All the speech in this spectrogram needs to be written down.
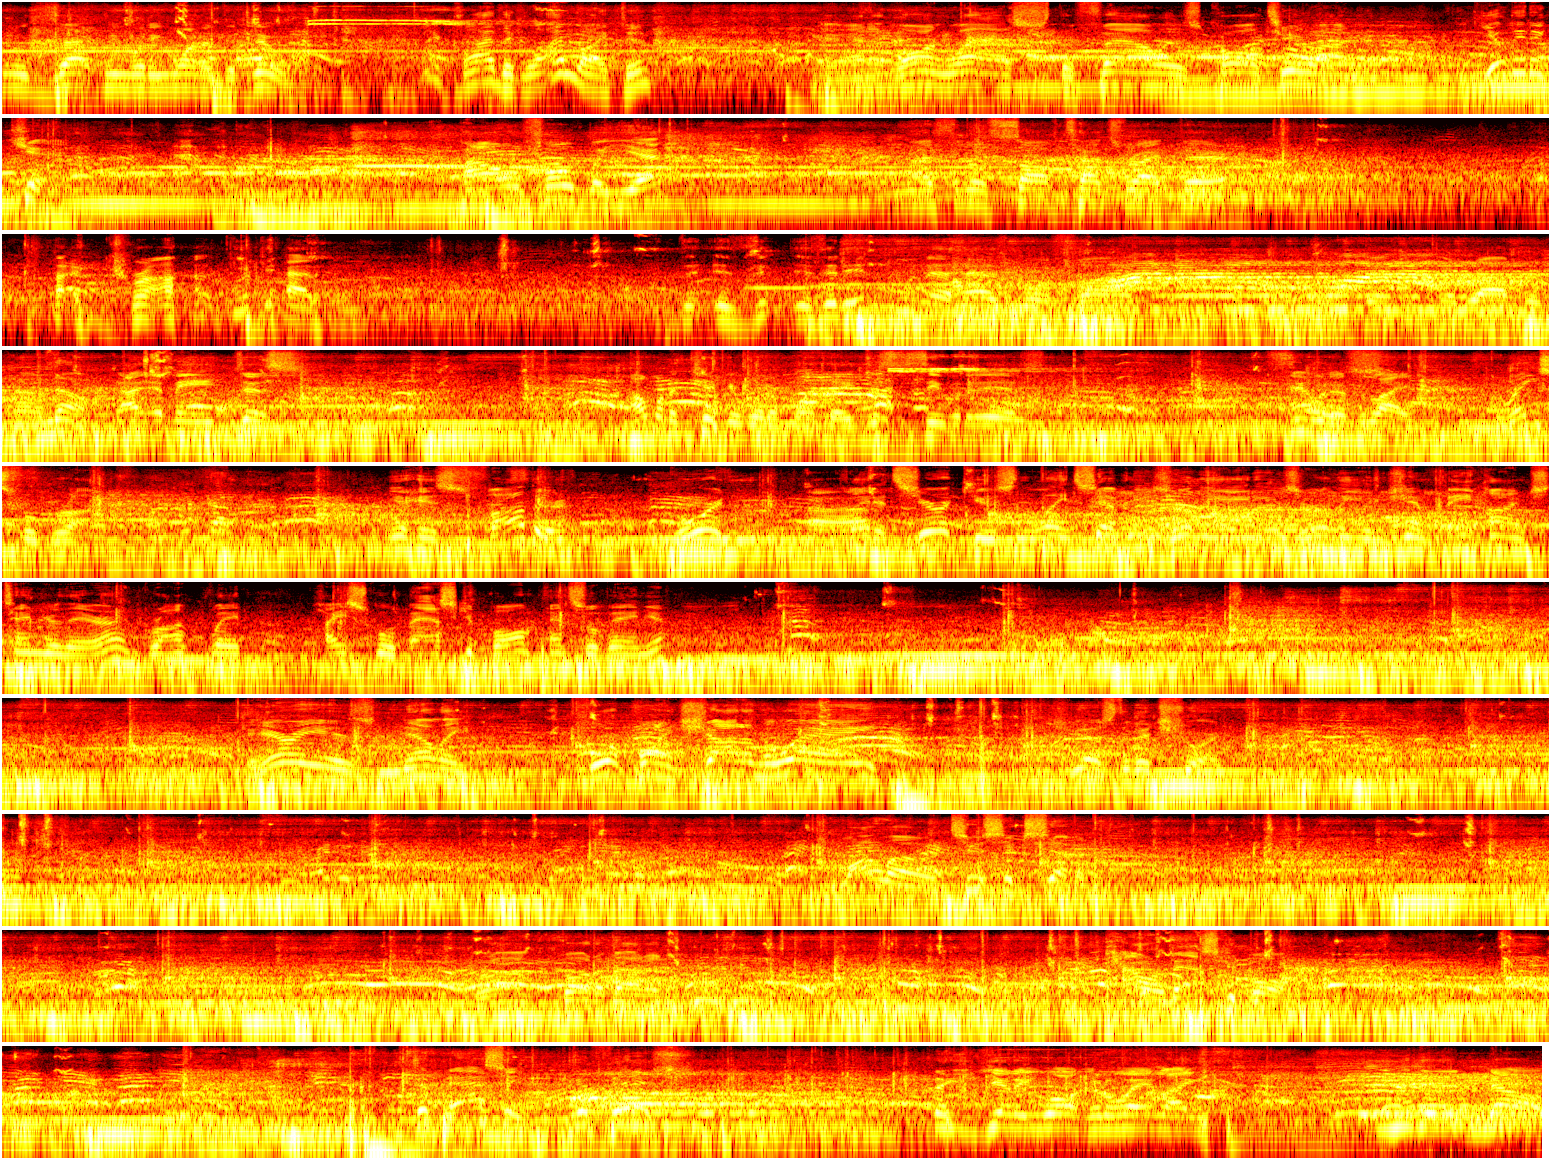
knew exactly what he wanted to do. Yeah, Clyde the Glide liked it. And at long last, the foul is called here on Gillie the Kid. Powerful, but yet, nice little soft touch right there. By Gronk, look at him. Is it, is it anyone that has more fun than, than Robert Hunt? No. I, I mean, just, I want to kick it with him one day just to see what it is. See what it's like. Graceful Gronk. Yeah, his father, Gordon, uh, played at Syracuse in the late 70s, early 80s, early in Jim Boeheim's tenure there. Gronk played high school basketball in Pennsylvania. Here he is, Nelly. Four-point shot on the way. Just a bit short. 267. Gronk thought about it. Power basketball. Good passing. Good finish. Look at Gillie walking away like he didn't know.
